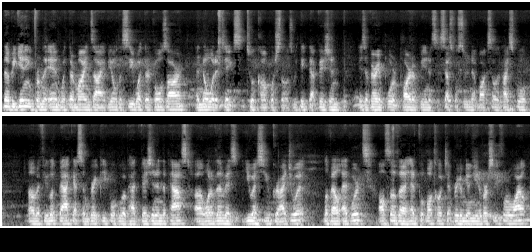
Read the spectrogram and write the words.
the beginning from the end with their mind's eye, be able to see what their goals are and know what it takes to accomplish those. We think that vision is a very important part of being a successful student at Box Elder High School. Um, if you look back at some great people who have had vision in the past, uh, one of them is USU graduate LaVell Edwards, also the head football coach at Brigham Young University for a while.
